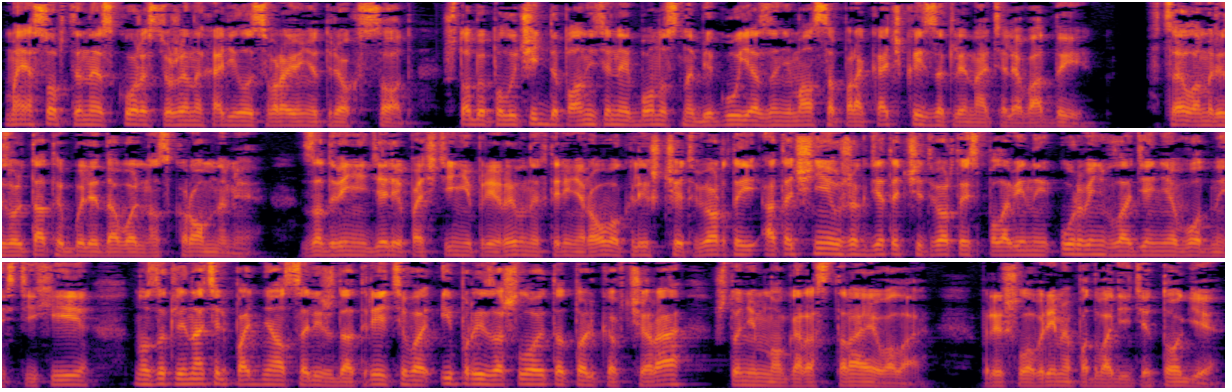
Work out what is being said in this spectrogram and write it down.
моя собственная скорость уже находилась в районе 300. Чтобы получить дополнительный бонус на бегу, я занимался прокачкой заклинателя воды. В целом результаты были довольно скромными. За две недели почти непрерывных тренировок лишь четвертый, а точнее уже где-то четвертый с половиной уровень владения водной стихией, но заклинатель поднялся лишь до третьего, и произошло это только вчера, что немного расстраивало. Пришло время подводить итоги.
